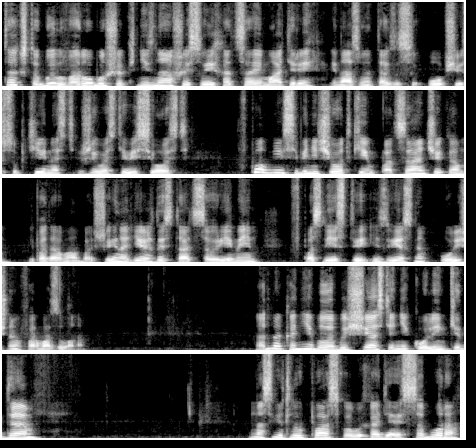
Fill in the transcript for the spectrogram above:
Так что был воробушек, не знавший своих отца и матери, и названный так за общую субтильность, живость и веселость, вполне себе нечетким пацанчиком, и подавал большие надежды стать со временем впоследствии известным уличным фармазоном. Однако не было бы счастья Николеньке, да... На Светлую Пасху, выходя из собора,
